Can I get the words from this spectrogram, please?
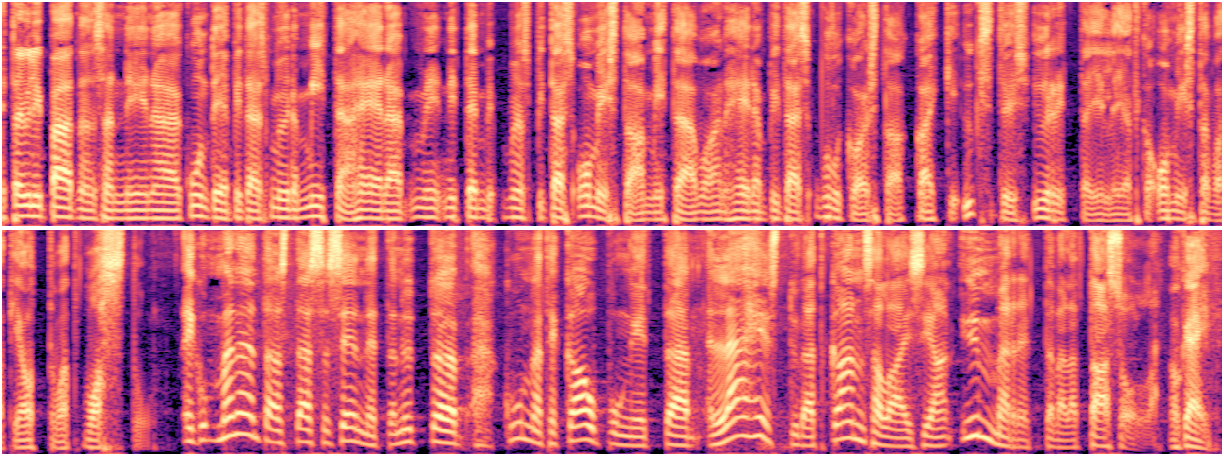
että ylipäätänsä niin kuntien pitäisi myydä mitään, heidän, niiden myös pitäisi omistaa mitään, vaan heidän pitäisi ulkoistaa kaikki yksityisyrittäjille, jotka omistavat ja ottavat vastuun. Ei kun mä näen taas tässä sen, että nyt kunnat ja kaupungit lähestyvät kansalaisiaan ymmärrettävällä tasolla. Okei. Okay.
